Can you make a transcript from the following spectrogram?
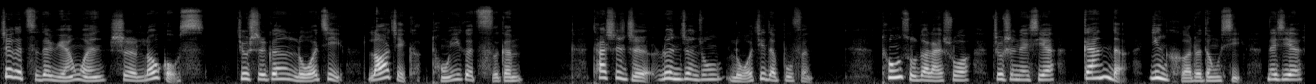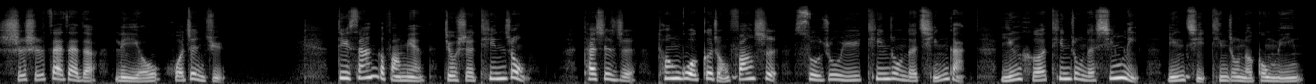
这个词的原文是 logos，就是跟逻辑。Logic 同一个词根，它是指论证中逻辑的部分。通俗的来说，就是那些干的、硬核的东西，那些实实在在的理由或证据。第三个方面就是听众，它是指通过各种方式诉诸于听众的情感，迎合听众的心理，引起听众的共鸣。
